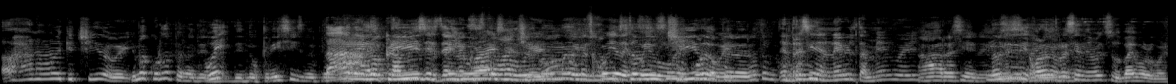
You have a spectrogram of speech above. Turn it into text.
Ah, no mames, qué chido, güey. Yo me acuerdo pero de, güey. de No Crisis, güey. Ah, de No Crisis, de No Crisis, No mames, joya de juego. chido, güey. En Resident Evil también, güey. Ah, Resident Evil. No sé si jugaron en Resident Evil Survivor, güey.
